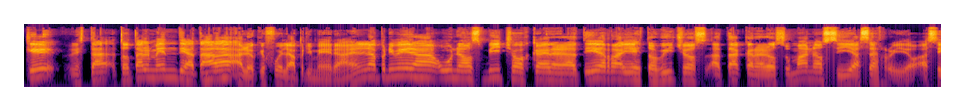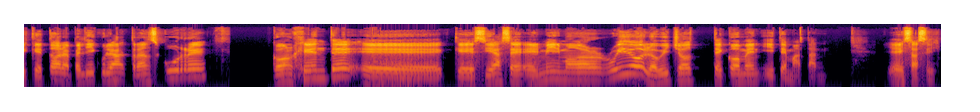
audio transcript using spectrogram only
que está totalmente atada a lo que fue la primera. En la primera, unos bichos caen a la Tierra y estos bichos atacan a los humanos si haces ruido. Así que toda la película transcurre con gente eh, que si hace el mínimo ruido, los bichos te comen y te matan. Es así.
